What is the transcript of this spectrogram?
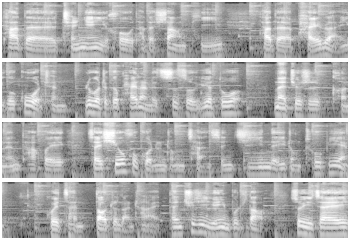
它的成年以后，它的上皮它的排卵一个过程。如果这个排卵的次数越多，那就是可能它会在修复过程中产生基因的一种突变。会产导致卵巢癌，但确切原因不知道，所以在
